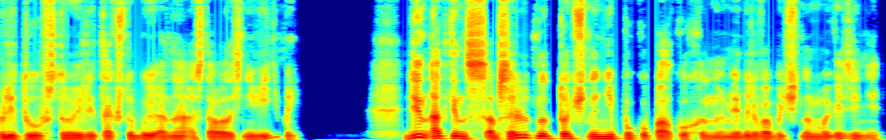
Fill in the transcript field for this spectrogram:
плиту встроили так, чтобы она оставалась невидимой? Дин Аткинс абсолютно точно не покупал кухонную мебель в обычном магазине,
